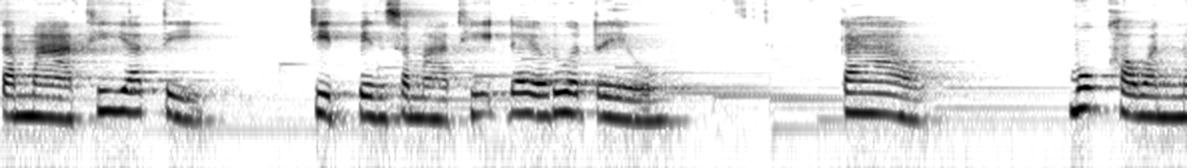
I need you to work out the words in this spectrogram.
สมาธิยติ จิตเป็นสมาธิได้รวดเร็ว 9. มุขวันโน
